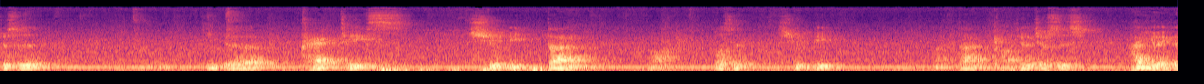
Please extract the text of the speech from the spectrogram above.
就是一个 practice should be done 啊，或是 should be done 啊，就就是它有一个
